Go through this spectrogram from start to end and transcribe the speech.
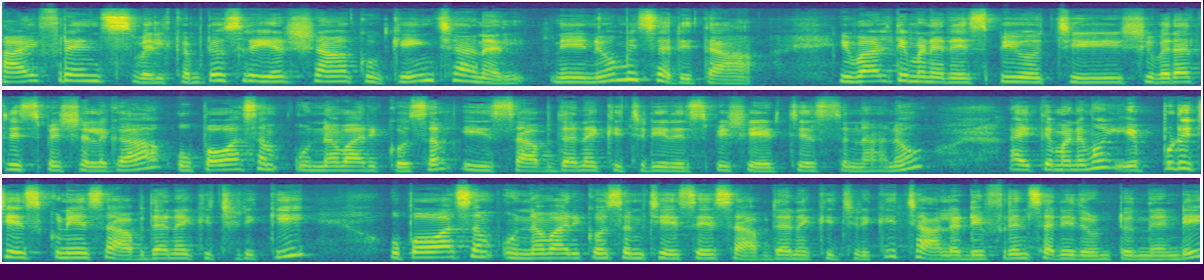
Hi friends welcome to Sriharsha cooking channel నేను మీ సరిత. ఇవాళ మన రెసిపీ వచ్చి శివరాత్రి స్పెషల్గా ఉపవాసం ఉన్నవారి కోసం ఈ సాబుదానా కిచడి రెసిపీ షేర్ చేస్తున్నాను. అయితే మనము ఎప్పుడు చేసుకునే సాబుదానా కిచడికి ఉపవాసం ఉన్నవారి కోసం చేసే సాబుదానా కిచడికి చాలా డిఫరెన్స్ అనేది ఉంటుందండి.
